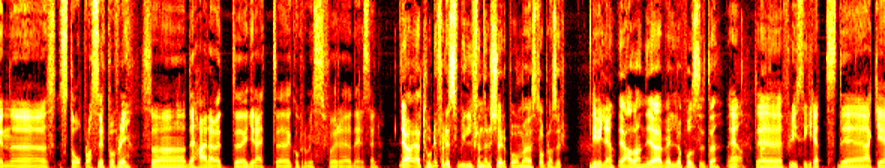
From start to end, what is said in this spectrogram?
inn eh, ståplasser på fly. Så det her er jo et eh, greit eh, kompromiss for eh, deres del. Ja, jeg tror de faktisk vil fremdeles kjøre på med ståplasser. De vil det. Ja da, de er veldig positive til det. Ja, det Flysikkerhet det er ikke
